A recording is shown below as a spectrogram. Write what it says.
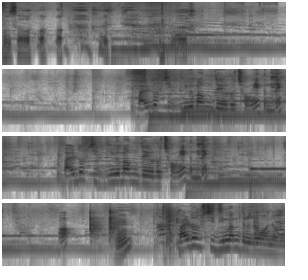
무서워. 말도 없이 네 맘대로 정해 근데? 말도 없이 네 맘대로 정해 근데? 어? 응? 말도 없이 네 맘대로 정하냐고.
